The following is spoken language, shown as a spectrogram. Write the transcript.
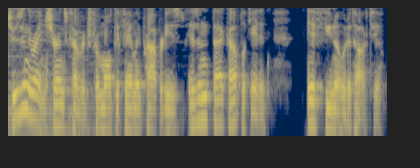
Choosing the right insurance coverage for multifamily properties isn't that complicated if you know who to talk to.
